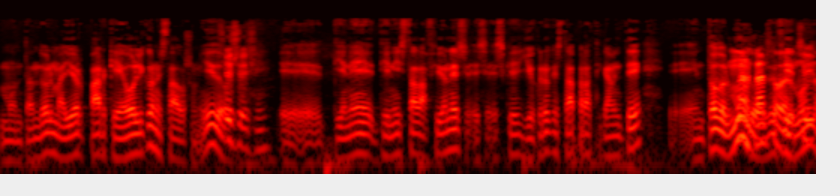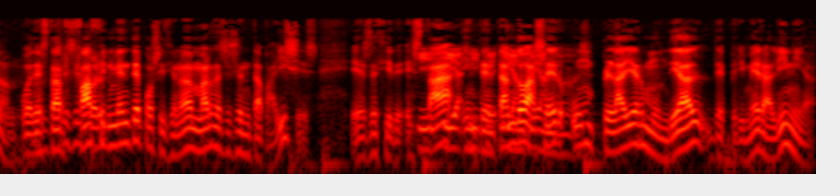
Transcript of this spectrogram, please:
montando el mayor parque eólico en Estados Unidos. Sí, sí, Eh, tiene tiene instalaciones es, es, que yo creo que está prácticamente en todo el mundo. No, es todo decir, el mundo. puede estar Sí, sí, fácilmente posicionado en más de 60 países. Es decir, está Y- y- y- intentando y hacer un player mundial de primera línea.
